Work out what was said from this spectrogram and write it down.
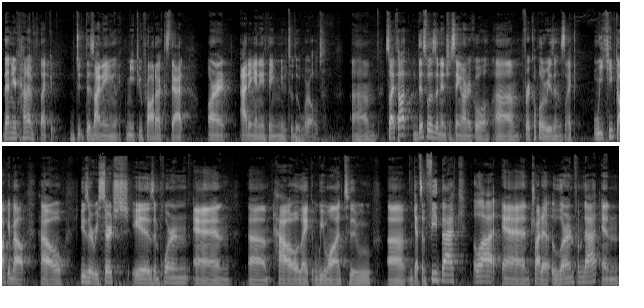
then you're kind of like d- designing like Me Too products that aren't adding anything new to the world. Um, so I thought this was an interesting article um, for a couple of reasons. Like we keep talking about how user research is important and um, how like we want to um, get some feedback a lot and try to learn from that and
